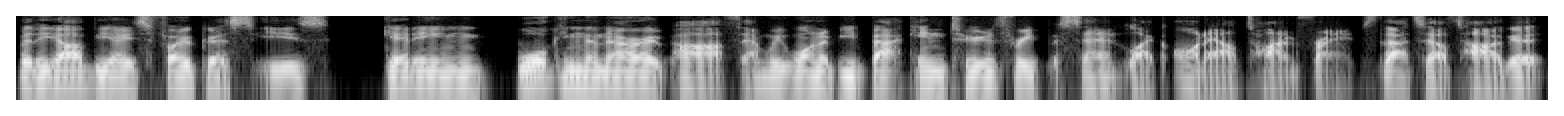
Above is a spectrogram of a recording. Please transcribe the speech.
But the RBA's focus is getting walking the narrow path and we want to be back in 2 to 3% like on our time frames that's our target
